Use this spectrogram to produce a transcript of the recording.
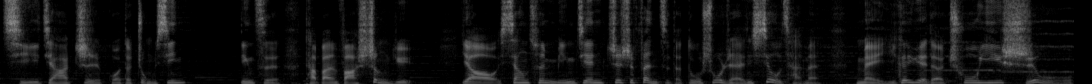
齐家治国的重心，因此他颁发圣谕，要乡村民间知识分子的读书人、秀才们每一个月的初一、十五，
